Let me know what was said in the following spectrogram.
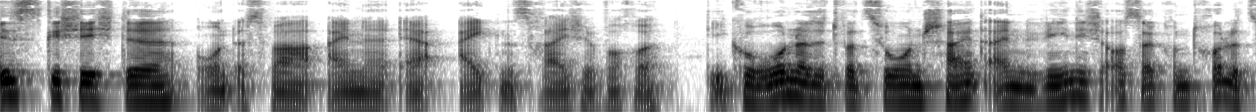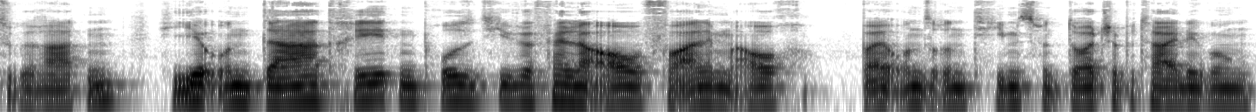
ist Geschichte und es war eine ereignisreiche Woche. Die Corona-Situation scheint ein wenig außer Kontrolle zu geraten. Hier und da treten positive Fälle auf, vor allem auch bei unseren Teams mit deutscher Beteiligung.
